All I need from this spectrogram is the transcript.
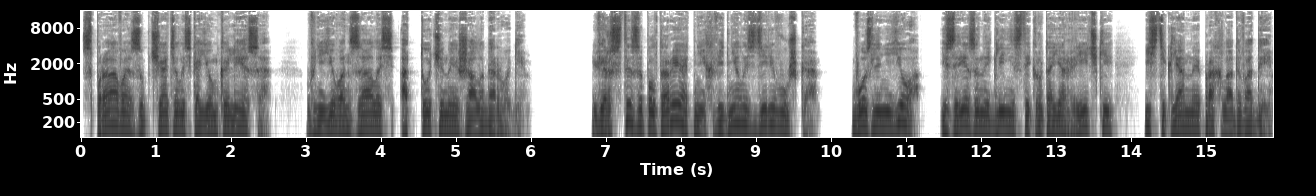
Справа зубчатилась каемка леса. В нее вонзалась отточенное жало дороги. Версты за полторы от них виднелась деревушка. Возле нее изрезанный глинистый крутояр речки и стеклянная прохлада воды.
